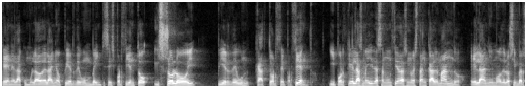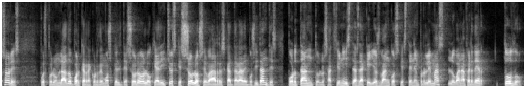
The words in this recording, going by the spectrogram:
que en el acumulado del año pierde un 26% y solo hoy pierde un 14%. ¿Y por qué las medidas anunciadas no están calmando el ánimo de los inversores? Pues por un lado porque recordemos que el Tesoro lo que ha dicho es que solo se va a rescatar a depositantes. Por tanto, los accionistas de aquellos bancos que estén en problemas lo van a perder todo.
